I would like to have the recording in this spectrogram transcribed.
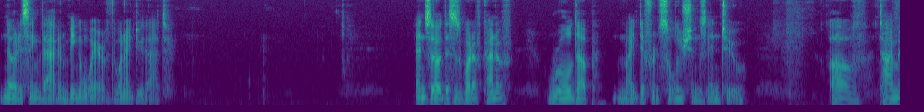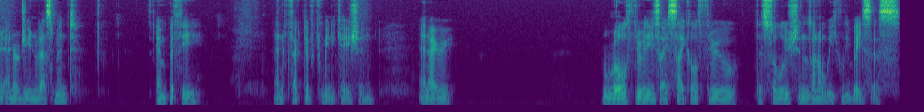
noticing that and being aware of when I do that. And so this is what I've kind of rolled up my different solutions into of time and energy investment, empathy, and effective communication. And I roll through these, I cycle through the solutions on a weekly basis.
